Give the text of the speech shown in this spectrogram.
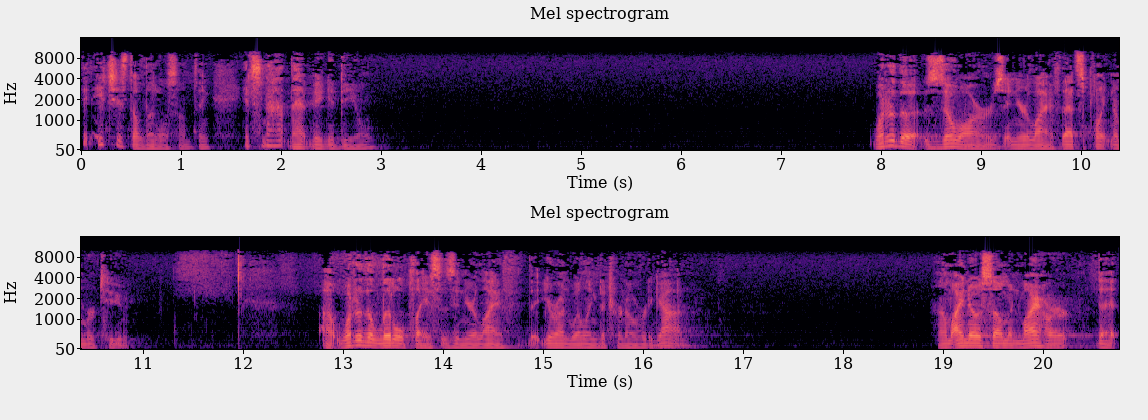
It, it's just a little something. It's not that big a deal. What are the Zoars in your life? That's point number two. Uh, what are the little places in your life that you're unwilling to turn over to God? Um, I know some in my heart that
